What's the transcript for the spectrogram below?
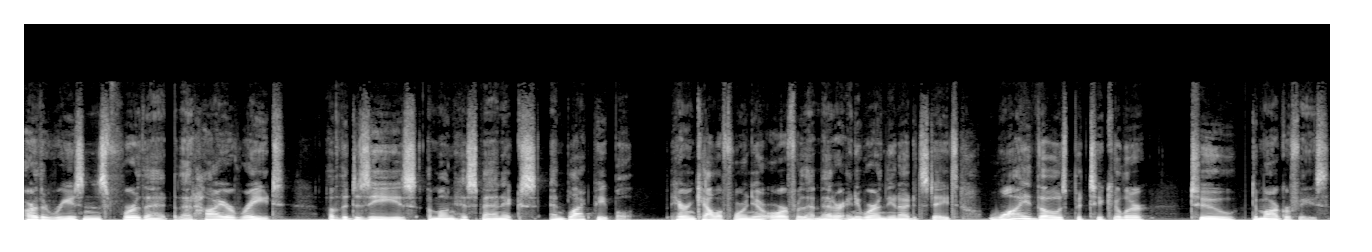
are the reasons for that, that higher rate of the disease among Hispanics and black people here in California, or for that matter, anywhere in the United States? Why those particular two demographies?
